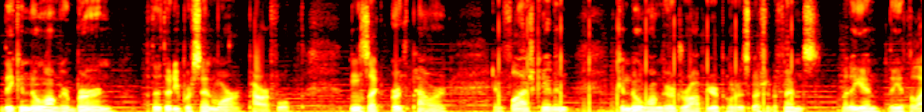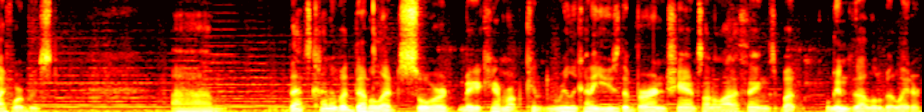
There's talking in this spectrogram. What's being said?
They can no longer burn, but they're 30% more powerful. Things like Earth Power and Flash Cannon can no longer drop your opponent's special defense, but again, they get the Life Orb boost. Um, that's kind of a double-edged sword. Mega Camerupt can really kind of use the burn chance on a lot of things, but we'll get into that a little bit later.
